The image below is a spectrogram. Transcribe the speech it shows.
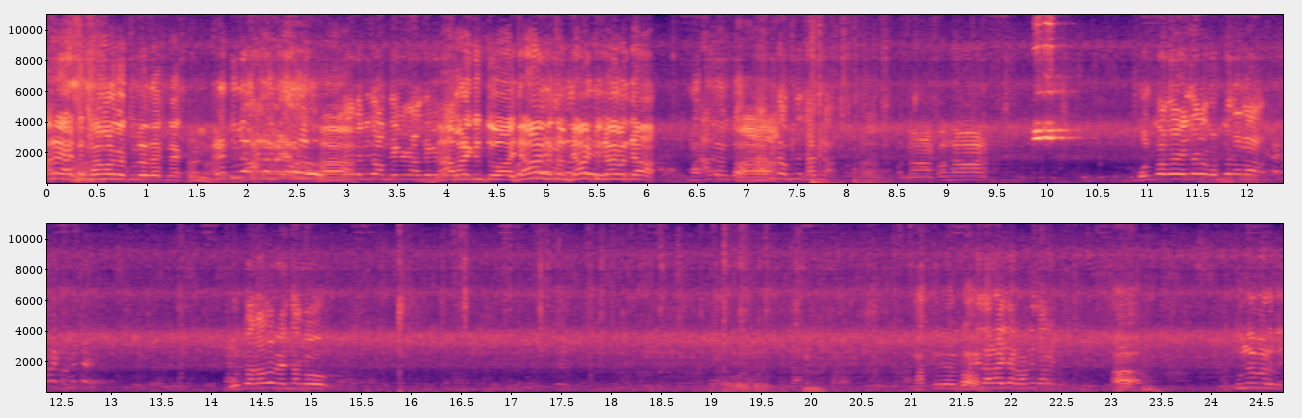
আরে একটা ছয় মারবে তুলে দেখ না একটু না কিন্তু যা যা একটু যা এবার যা। বলতো দাদা এই থাকো বলতো দাদা। বলতো দাদা এই থাকো রনি দাঁড়াই যা রনি দাঁড়াই হ্যাঁ। তুলে মারবে।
